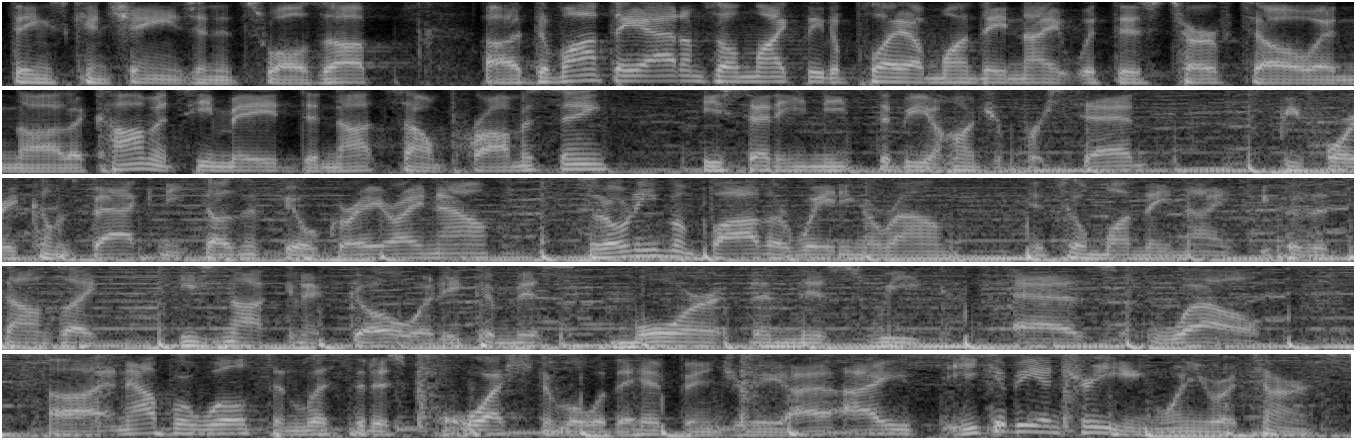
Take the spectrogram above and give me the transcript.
things can change and it swells up. Uh, Davante Adams unlikely to play on Monday night with this turf toe, and uh, the comments he made did not sound promising. He said he needs to be 100% before he comes back, and he doesn't feel great right now. So don't even bother waiting around until Monday night because it sounds like he's not going to go, and he could miss more than this week as well. Uh, and Albert Wilson listed as questionable with a hip injury. I, I, he could be intriguing when he returns.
